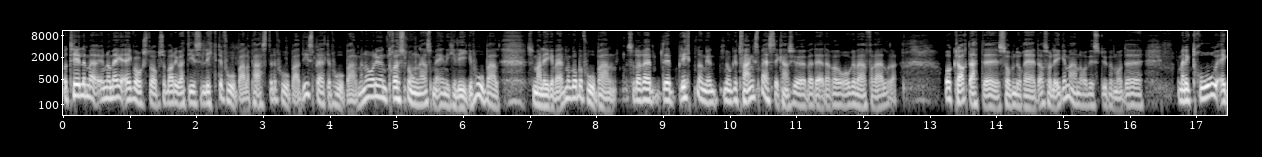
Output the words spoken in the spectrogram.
Og til og med når jeg, jeg vokste opp, så var det jo at de som likte fotball og passet til fotball, de spilte fotball. Men nå er det jo en drøss med unger som egentlig ikke liker fotball, som allikevel må gå på fotballen. Så det er, det er blitt noe, noe tvangsmessig kanskje over det der å være foreldre foreldre. Og klart at eh, som du reder, så ligger man, og hvis du på en måte Men jeg tror jeg,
